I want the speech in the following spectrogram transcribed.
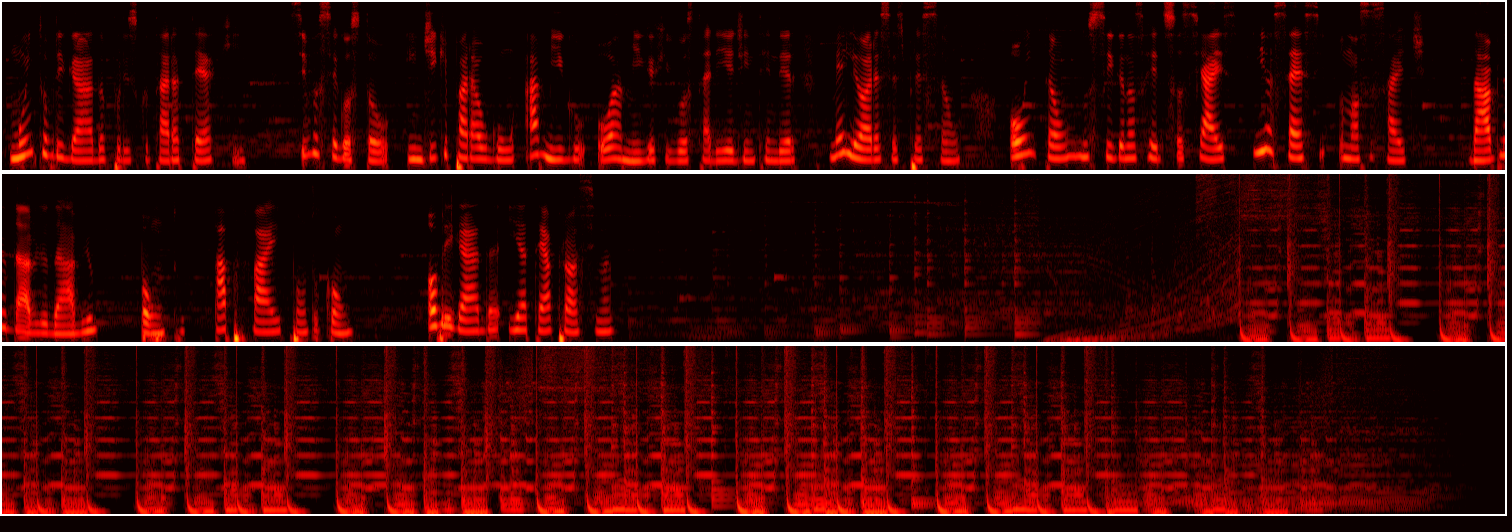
Muito obrigada por escutar até aqui. Se você gostou, indique para algum amigo ou amiga que gostaria de entender melhor essa expressão, ou então nos siga nas redes sociais e acesse o nosso site www.papofai.com. Obrigada e até a próxima!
